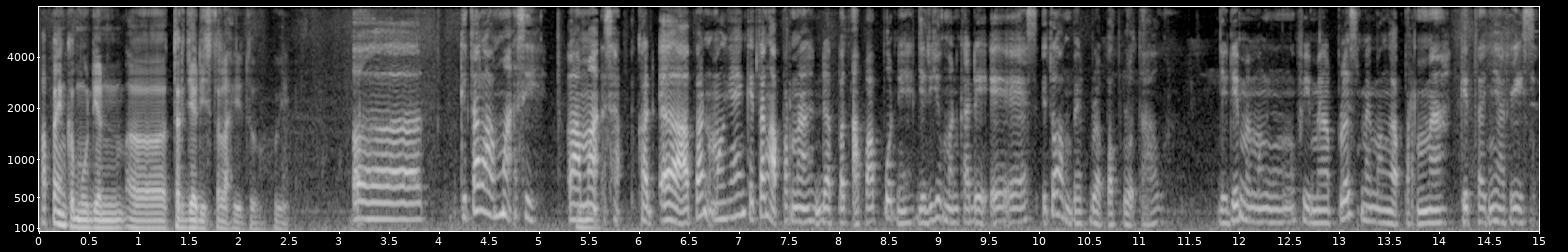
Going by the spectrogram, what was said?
Apa yang kemudian eh, terjadi setelah itu eh kita lama sih lama eh, apa namanya kita nggak pernah dapat apa pun ya. Jadi cuman KDS itu hampir berapa puluh tahun. Jadi memang female plus memang nggak pernah kita nyari se-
